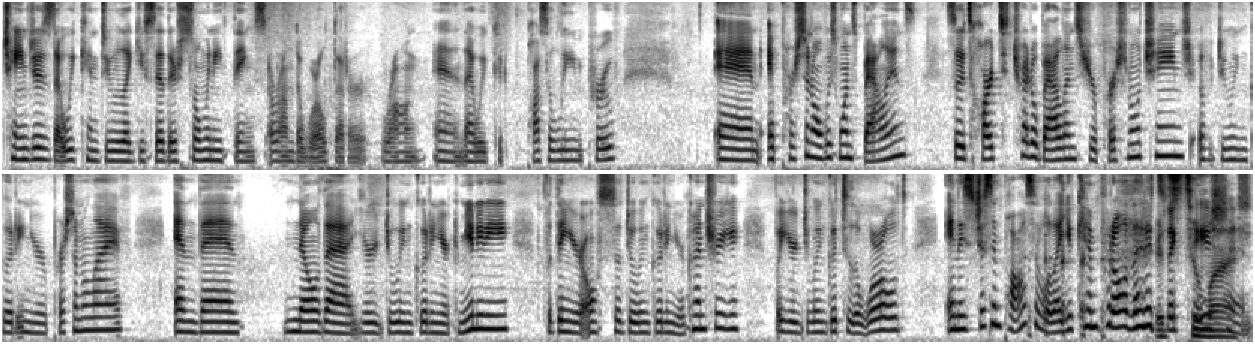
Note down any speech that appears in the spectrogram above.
changes that we can do, like you said, there's so many things around the world that are wrong and that we could possibly improve. and a person always wants balance. So it's hard to try to balance your personal change of doing good in your personal life and then know that you're doing good in your community, but then you're also doing good in your country, but you're doing good to the world. And it's just impossible. Like you can't put all that expectation It's too much.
